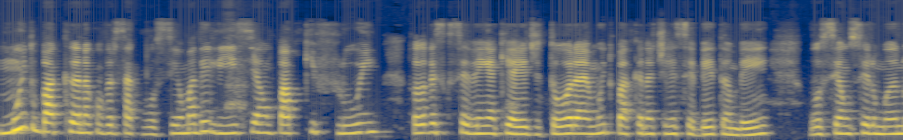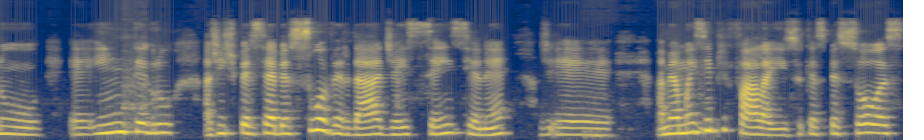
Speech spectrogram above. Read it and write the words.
Muito bacana conversar com você, uma delícia, um papo que flui. Toda vez que você vem aqui à editora, é muito bacana te receber também. Você é um ser humano é, íntegro, a gente percebe a sua verdade, a essência, né? É, a minha mãe sempre fala isso, que as pessoas,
